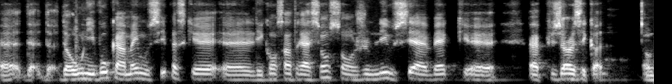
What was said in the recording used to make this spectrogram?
euh, de, haut niveau quand même aussi parce que les concentrations sont jumelées aussi avec plusieurs écoles. Donc,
